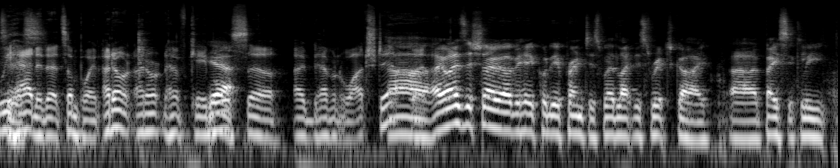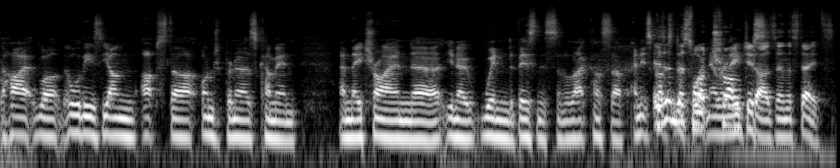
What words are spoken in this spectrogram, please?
we had it at some point. I don't I don't have cable, Yeah. so I haven't watched it. Uh, there's a show over here called The Apprentice where like this rich guy, uh, basically hire well all these young upstart entrepreneurs come in and they try and uh, you know win the business and all that kind of stuff. And it's got Isn't to the this point what now where they Trump just. does in the States?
